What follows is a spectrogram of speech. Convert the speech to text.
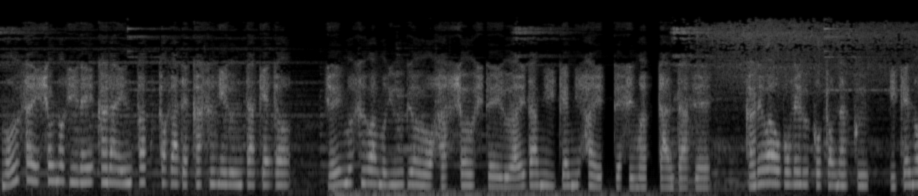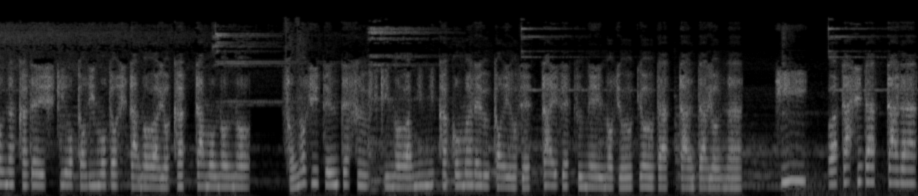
もう最初の事例からインパクトがでかすぎるんだけど、ジェームスは無遊病を発症している間に池に入ってしまったんだぜ。彼は溺れることなく、池の中で意識を取り戻したのは良かったものの、その時点で数匹のワニに囲まれるという絶対絶命の状況だったんだよな。ひぃ、私だったら、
